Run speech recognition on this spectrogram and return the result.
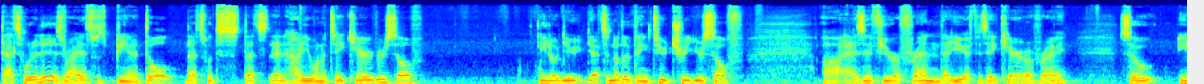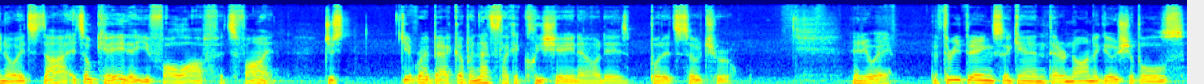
that's what it is, right? That's what's being adult. That's what's that's and how you want to take care of yourself. You know, that's another thing too. Treat yourself uh, as if you're a friend that you have to take care of, right? So, you know, it's not, it's okay that you fall off. It's fine. Just get right back up. And that's like a cliche nowadays, but it's so true. Anyway, the three things, again, that are non negotiables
